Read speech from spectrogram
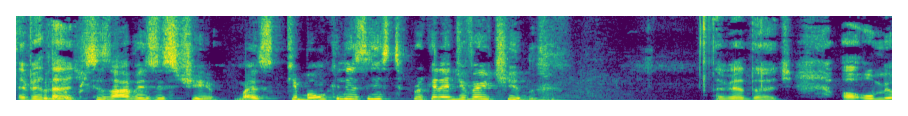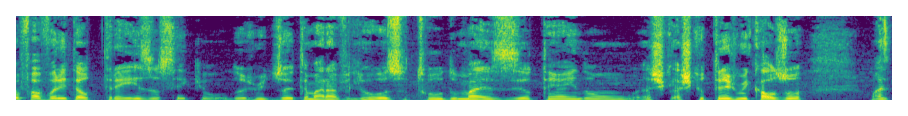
É Ele não verdade. precisava existir. Mas que bom que ele existe, porque ele é divertido. É verdade. Ó, o meu favorito é o 3. Eu sei que o 2018 é maravilhoso, tudo, mas eu tenho ainda um. Acho, acho que o 3 me causou umas-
